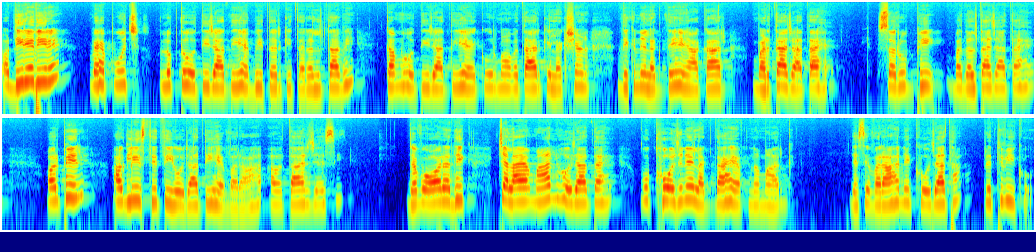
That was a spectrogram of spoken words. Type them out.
और धीरे धीरे वह पूछ लुप्त होती जाती है, भीतर की तरलता भी कम होती जाती है, कूर्मावतार के लक्षण दिखने लगते हैं, आकार बढ़ता जाता है, स्वरूप भी बदलता जाता है और फिर अगली स्थिति हो जाती है, वराह अवतार जैसी। जब वो और अधिक चलायमान हो जाता है, वो खोजने लगता है अपना मार्ग। जैसे वराह ने खोजा था पृथ्वी को।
